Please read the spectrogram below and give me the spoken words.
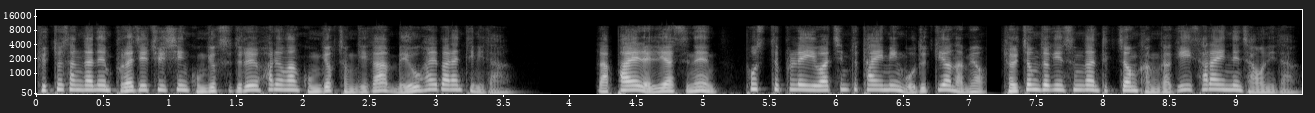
교토상가는 브라질 출신 공격수들을 활용한 공격 전개가 매우 활발한 팀이다. 라파엘 엘리아스는 포스트 플레이와 침투 타이밍 모두 뛰어나며 결정적인 순간 득점 감각이 살아있는 자원이다.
